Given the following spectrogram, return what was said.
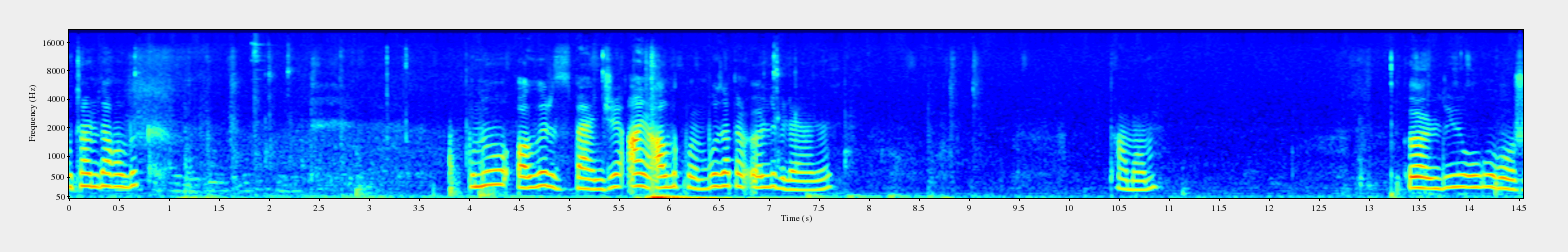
Bu tane de aldık. Bunu alırız bence. Aynen aldık bunu. Bu zaten öldü bile yani. Tamam. Öldü olur.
